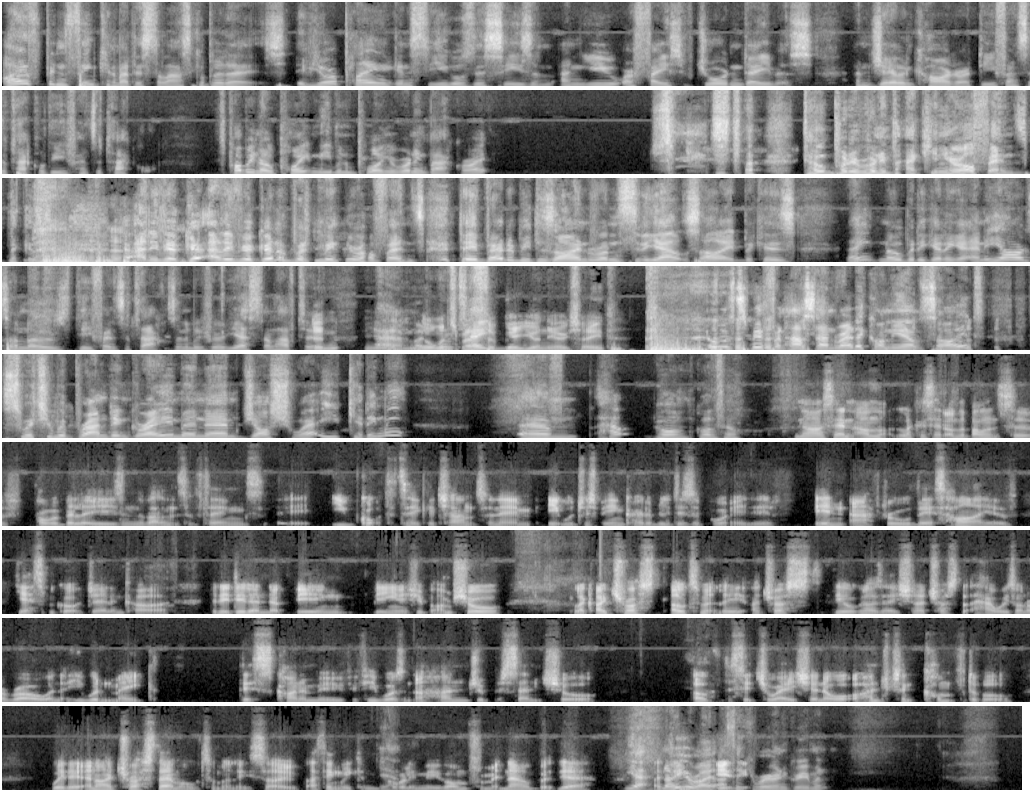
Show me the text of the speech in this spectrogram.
I've been thinking about this the last couple of days. If you're playing against the Eagles this season and you are faced with Jordan Davis and Jalen Carter at defensive tackle, defensive tackle, there's probably no point in even employing a running back, right? Just, just don't put a running back in your offense because, and if you're and if you're going to put him in your offense, they better be designed runs to the outside because ain't nobody going to get any yards on those defensive tackles in the midfield. Yes, they'll have to. And, yeah, um, Nolan Smith will get you on the outside. Nolan Smith and Haason Reddick on the outside, switching with Brandon Graham and um, Josh Sweat. Are you kidding me? Um, how? Go on, go on, Phil. No, I said, I'm not, like I said, on the balance of probabilities and the balance of things, it, you've got to take a chance on him. It would just be incredibly disappointed if, in after all this high of yes, we got Jalen Carr, that it did end up being being an issue. But I'm sure like I trust ultimately I trust the organization. I trust that Howie's on a roll and that he wouldn't make this kind of move if he wasn't hundred percent sure of the situation or hundred percent comfortable with it. And I trust them ultimately. So I think we can yeah. probably move on from it now. But yeah. Yeah, I no, you're right. It, I think we're in agreement.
